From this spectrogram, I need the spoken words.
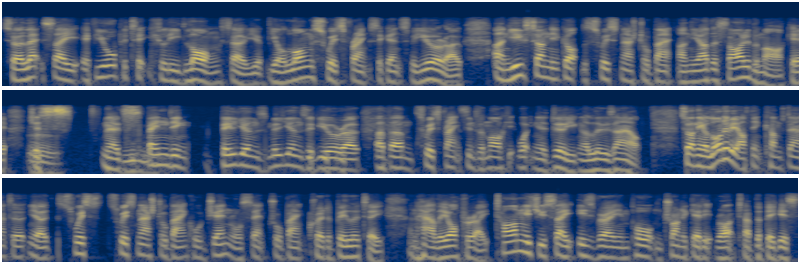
so let's say if you're particularly long, so you're, you're long Swiss francs against the euro, and you've suddenly got the Swiss National Bank on the other side of the market, just mm you know, mm. spending billions, millions of euro of um, Swiss francs into the market, what you're going to do, you're going to lose out. So I think a lot of it, I think, comes down to you know Swiss Swiss National Bank or general central bank credibility and how they operate. Timing, as you say, is very important. Trying to get it right to have the biggest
